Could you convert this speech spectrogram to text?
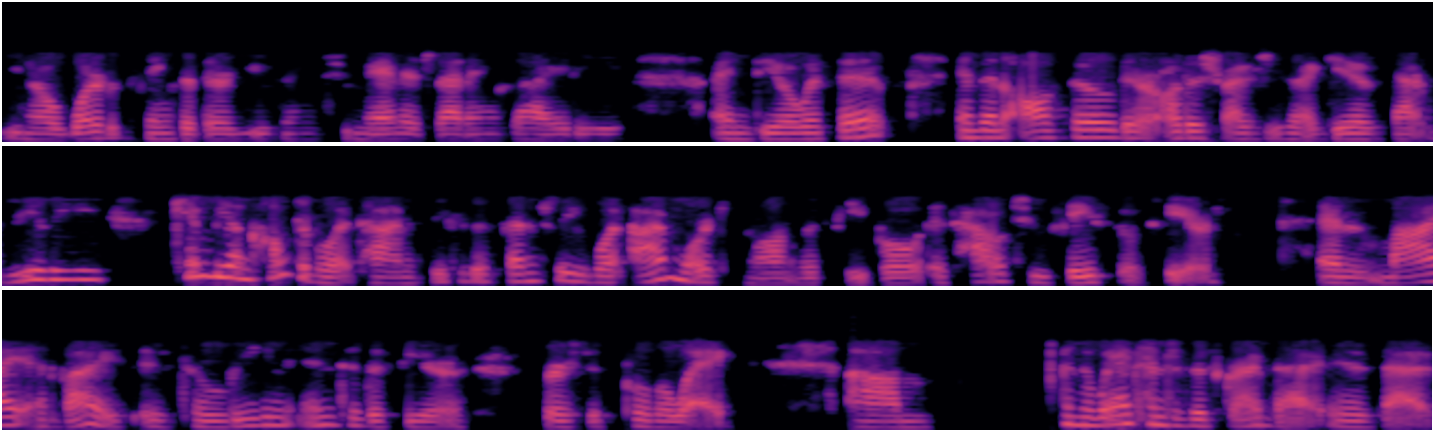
you know, what are the things that they're using to manage that anxiety and deal with it. And then also, there are other strategies I give that really can be uncomfortable at times because essentially what I'm working on with people is how to face those fears. And my advice is to lean into the fear versus pull away. Um, and the way I tend to describe that is that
